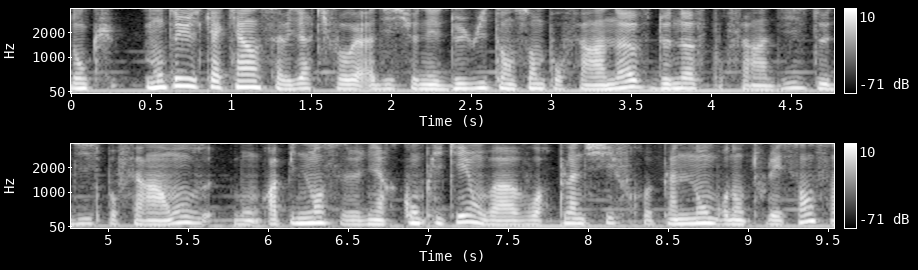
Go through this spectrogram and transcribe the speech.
Donc monter jusqu'à 15, ça veut dire qu'il faut additionner 2 8 ensemble pour faire un 9, 2 9 pour faire un 10, 2 10 pour faire un 11. Bon, rapidement, ça va devenir compliqué, on va avoir plein de chiffres, plein de nombres dans tous les sens.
